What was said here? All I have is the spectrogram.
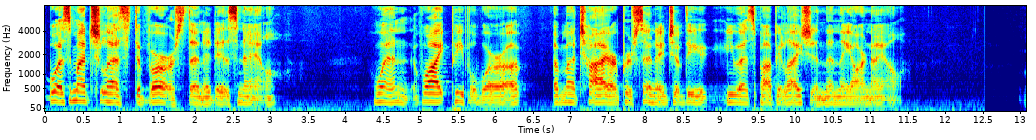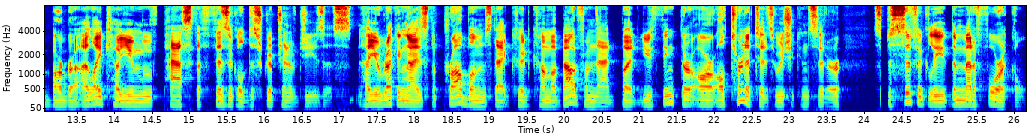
was much less diverse than it is now. When white people were a a much higher percentage of the U.S. population than they are now. Barbara, I like how you move past the physical description of Jesus, how you recognize the problems that could come about from that, but you think there are alternatives we should consider, specifically the metaphorical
